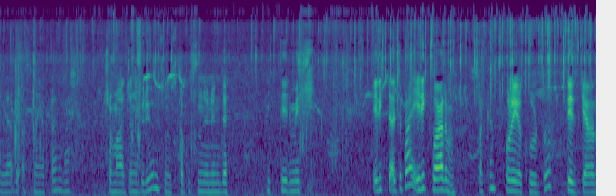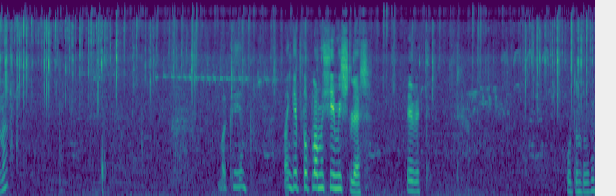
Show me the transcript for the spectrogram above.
Bayağı bir asma yaprağı var. Çam ağacını görüyor musunuz? Kapısının önünde bittirmiş. Erik de acaba erik var mı? Bakın oraya kurdu tezgahını. Bakayım. Sanki hep toplamış yemişler. Evet. Oradan doğru.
